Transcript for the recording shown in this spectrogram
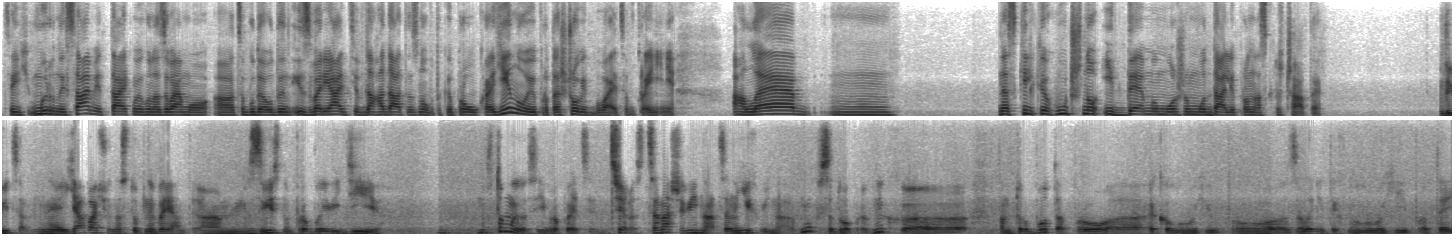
цей мирний саміт, так як ми його називаємо, це буде один із варіантів нагадати знову таки про Україну і про те, що відбувається в Україні. Але м, наскільки гучно і де ми можемо далі про нас кричати? Дивіться, я бачу наступний варіант. Ем, Звісно, про бойові дії. Ну, втомилися європейці. Ще раз, це наша війна, це не їх війна. В них все добре. В них е, там турбота про е, екологію, про зелені технології, про те,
